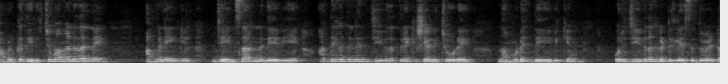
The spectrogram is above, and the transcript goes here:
അവൾക്ക് തിരിച്ചും അങ്ങനെ തന്നെ. അങ്ങനെയെങ്കിൽ ജെയിൻ സാറിന് ദേവിയെ അദ്ദേഹത്തിന്റെ ജീവിതത്തിലേക്ക് ക്ഷണിച്ചൂടെ? നമ്മുടെ ദേവിക്കും ഒരു ജീവിതം കിട്ടില്ലേ സിദ്ധുവേട്ട?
